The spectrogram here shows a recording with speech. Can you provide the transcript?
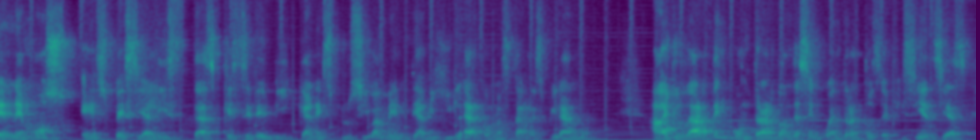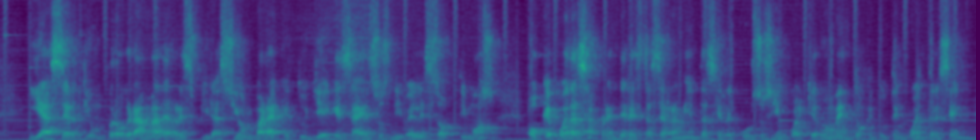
tenemos especialistas que se dedican exclusivamente a vigilar cómo estás respirando, a ayudarte a encontrar dónde se encuentran tus deficiencias y hacerte un programa de respiración para que tú llegues a esos niveles óptimos o que puedas aprender estas herramientas y recursos y en cualquier momento que tú te encuentres en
